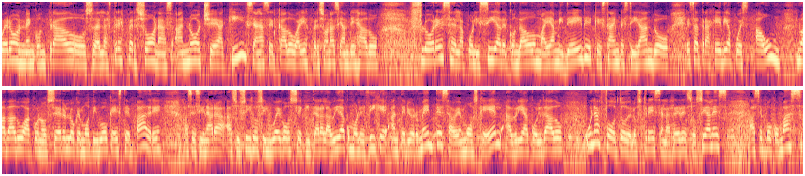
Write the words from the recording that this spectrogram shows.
Fueron encontrados las tres personas anoche aquí. Se han acercado varias personas y han dejado flores. La policía del condado Miami-Dade, que está investigando esa tragedia, pues aún no ha dado a conocer lo que motivó que este padre asesinara a sus hijos y luego se quitara la vida. Como les dije anteriormente, sabemos que él habría colgado una foto de los tres en las redes sociales hace poco más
